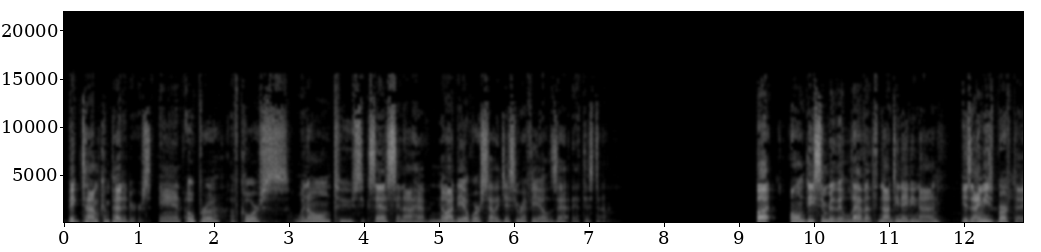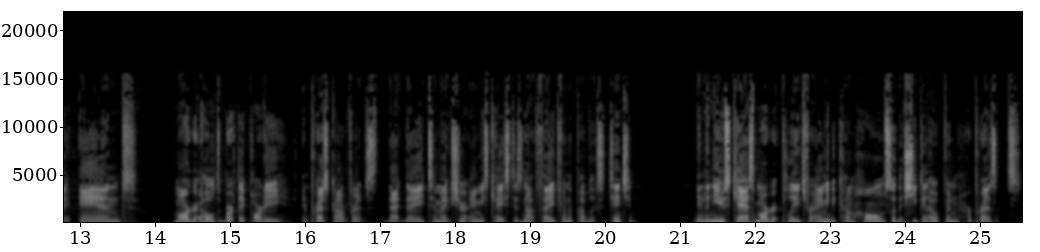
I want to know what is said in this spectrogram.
big time competitors. And Oprah, of course, went on to success. And I have no idea where Sally Jessy Raphael is at at this time. But on December the 11th, 1989, is Amy's birthday. And Margaret holds a birthday party and press conference that day to make sure Amy's case does not fade from the public's attention. In the newscast, Margaret pleads for Amy to come home so that she can open her presents.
